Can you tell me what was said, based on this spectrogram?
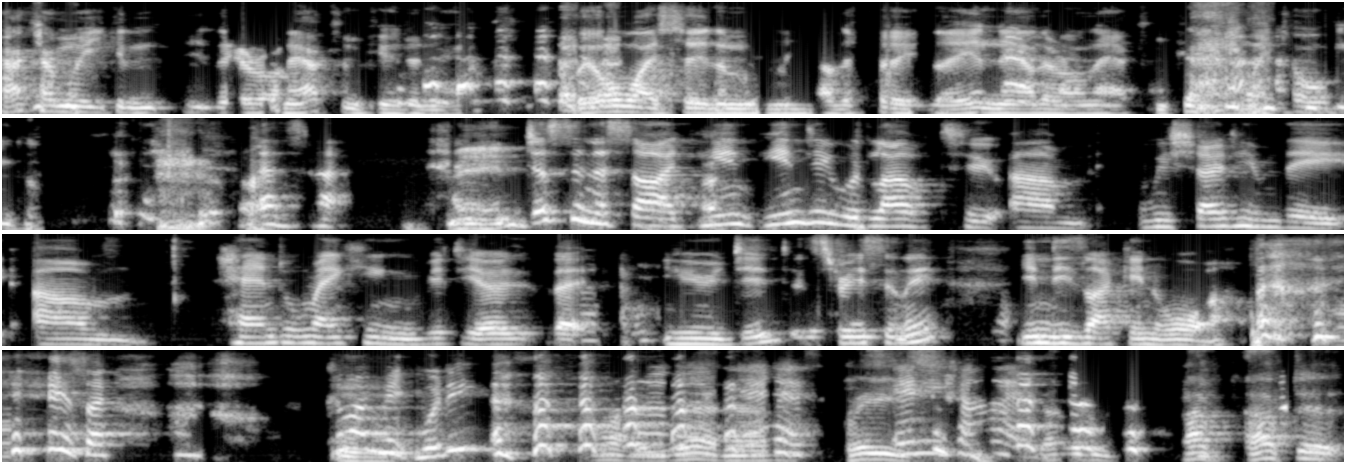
how come we can they're on our computer now? We always see them on the other TV and now they're on our computer. We're talking to them. That's right. man. Just an aside, Yin- Yindi would love to. Um, we showed him the um, handle making video that you did just recently. Yindi's like in awe. He's like, oh, "Can I meet Woody?" Oh, yeah, no, yes, please. anytime. After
